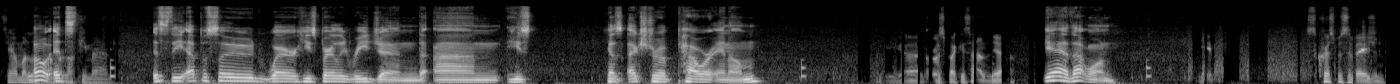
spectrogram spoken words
See, I'm a, Oh, I'm a it's- lucky man. It's the episode where he's barely regened and he's he has extra power in him. He uh, grows back his hand. Yeah, Yeah, that one. Yep. It's Christmas invasion.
